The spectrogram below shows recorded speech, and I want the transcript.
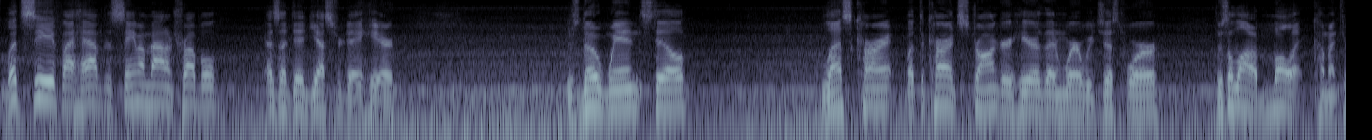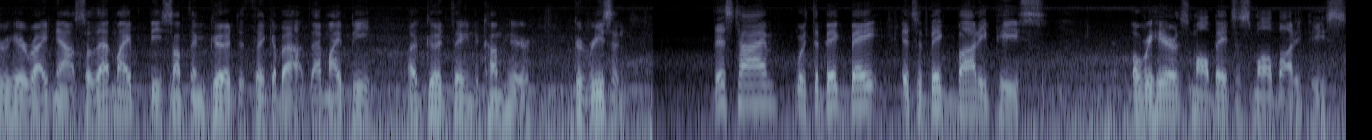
Let's see if I have the same amount of trouble as I did yesterday here. There's no wind still, less current, but the current's stronger here than where we just were. there's a lot of mullet coming through here right now. So that might be something good to think about. That might be a good thing to come here. Good reason. This time with the big bait, it's a big body piece. Over here, small bait's a small body piece.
